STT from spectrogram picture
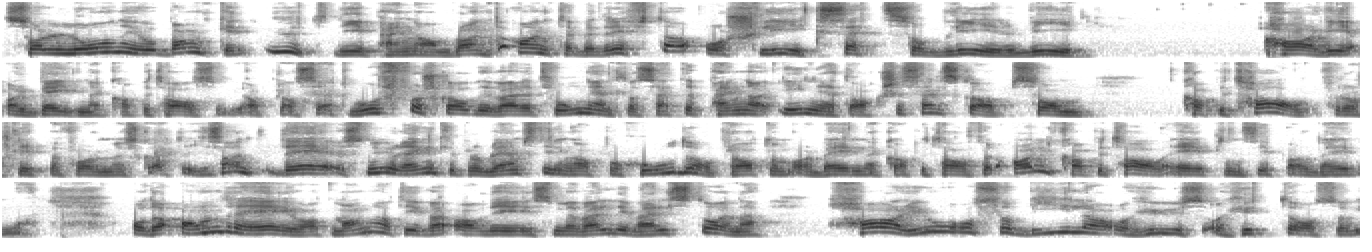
så låner jo banken ut de pengene, bl.a. til bedrifter, og slik sett så blir vi har vi arbeidende kapital som vi har plassert. Hvorfor skal vi være tvunget til å sette penger inn i et aksjeselskap som kapital for å slippe formuesskatt? Det snur egentlig problemstillinga på hodet å prate om arbeidende kapital, for all kapital er i prinsippet arbeidende. Og Det andre er jo at mange av de, av de som er veldig velstående, har jo også biler og hus og hytter osv.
